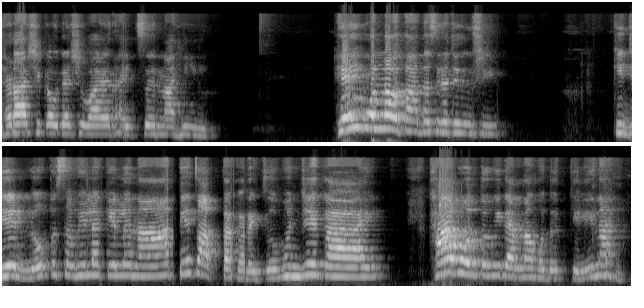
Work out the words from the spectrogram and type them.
धडा शिकवल्याशिवाय राहायचं नाही. हेही बोलला होता दसऱ्याच्या दिवशी. की जे लोकसभेला केलं ना तेच आत्ता करायचं. म्हणजे काय? हा बोलतो मी त्यांना मदत केली नाही.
